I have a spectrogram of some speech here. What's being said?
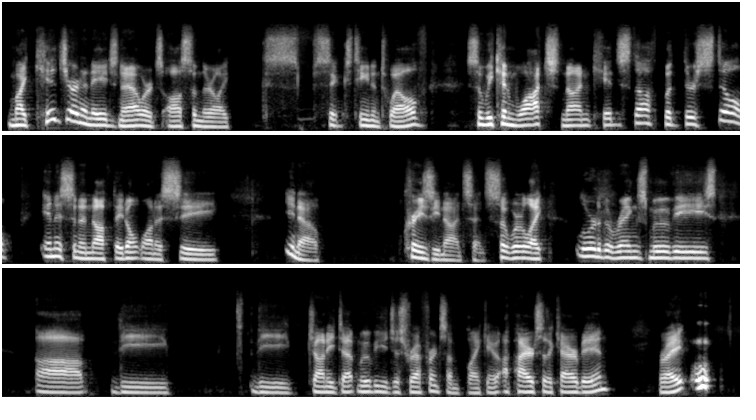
my kids are at an age now where it's awesome they're like 16 and 12 so we can watch non-kid stuff but they're still innocent enough they don't want to see you know crazy nonsense so we're like lord of the rings movies uh the the johnny depp movie you just referenced i'm blanking pirates of the caribbean right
